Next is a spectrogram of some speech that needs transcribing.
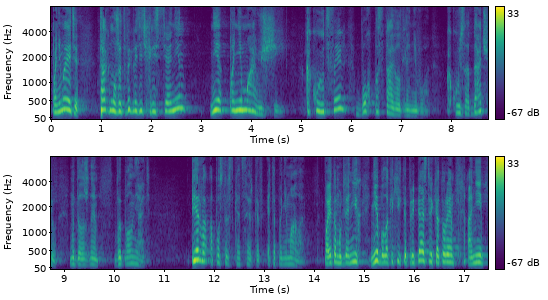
Понимаете, так может выглядеть христианин, не понимающий, какую цель Бог поставил для него – какую задачу мы должны выполнять. Первая апостольская церковь это понимала. Поэтому для них не было каких-то препятствий, которые они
